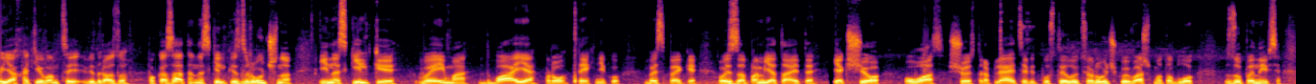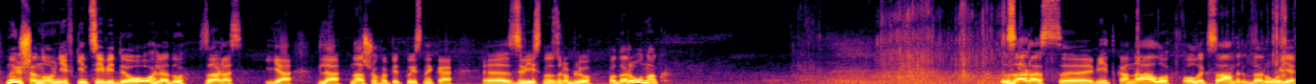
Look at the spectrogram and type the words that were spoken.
Ну, я хотів вам це відразу показати, наскільки зручно і наскільки Вейма дбає про техніку безпеки. Ось запам'ятайте, якщо у вас щось трапляється, відпустили цю ручку і ваш мотоблок зупинився. Ну і шановні, в кінці відеоогляду зараз я для нашого підписника, е, звісно, зроблю подарунок. Зараз е, від каналу Олександр дарує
